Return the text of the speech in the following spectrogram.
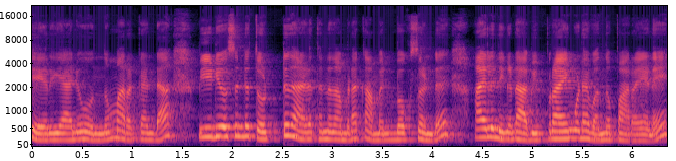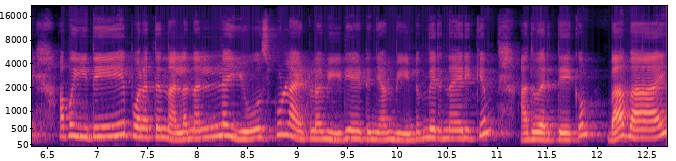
ഷെയർ ചെയ്യാനും ഒന്നും മറക്കണ്ട. വീഡിയോസിന്റെ തൊട്ട് താഴെ തന്നെ നമ്മുടെ കമന്റ് ബോക്സ് ഉണ്ട്. അതിൽ നിങ്ങളുടെ അഭിപ്രായം കൂടെ വന്ന് പറയണേ. അപ്പോൾ ഇതേപോലത്തെ നല്ല നല്ല യൂസ്ഫുൾ ആയിട്ടുള്ള വീഡിയോ ആയിട്ട് ഞാൻ വീണ്ടും വരുന്നതായിരിക്കും. അതുവരത്തേക്കും ബ ബായ്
